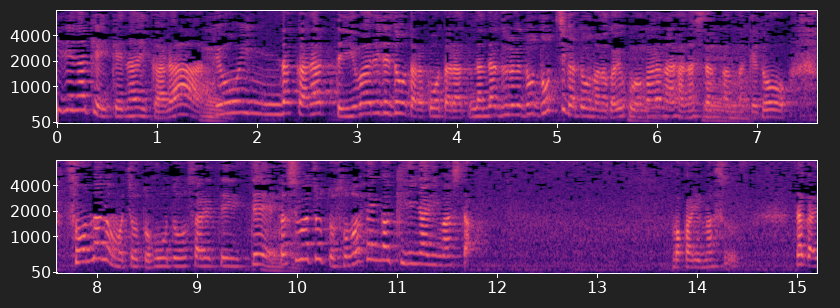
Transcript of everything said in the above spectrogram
に入れなきゃいけないから、うん、病院だからって言われてどうたらこうたらなどどっちがどうなのかよくわからない話だったんだけど、うん、そんなのもちょっと報道されていて、私はちょっとその辺が気になりました。わかります？だから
